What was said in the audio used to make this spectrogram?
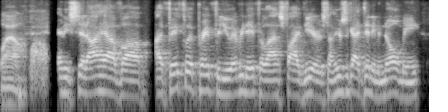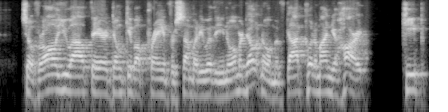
Wow. And he said, I have, uh, I faithfully prayed for you every day for the last five years. Now, here's a guy didn't even know me. So, for all you out there, don't give up praying for somebody, whether you know him or don't know him. If God put him on your heart, keep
